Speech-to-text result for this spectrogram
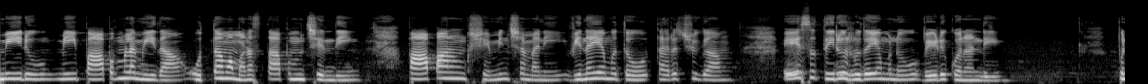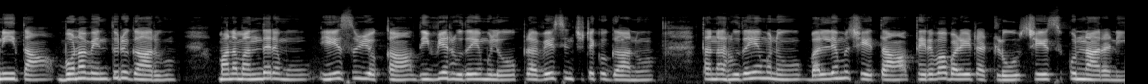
మీరు మీ పాపముల మీద ఉత్తమ మనస్తాపము చెంది పాపాలను క్షమించమని వినయముతో తరచుగా ఏసు తిరు హృదయమును వేడుకొనండి. పునీత బొనవెంతురు గారు మనమందరము యేసు యొక్క దివ్య హృదయములో ప్రవేశించుటకు గాను తన హృదయమును బల్యము చేత తెరవబడేటట్లు చేసుకున్నారని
